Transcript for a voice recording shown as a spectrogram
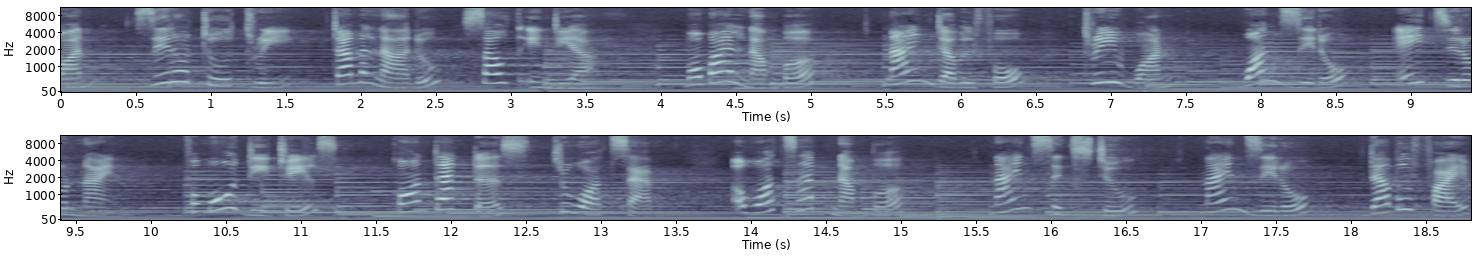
one zero two three Tamil Nadu south India mobile number nine double four three one one zero eight zero nine for more details contact us through WhatsApp uh WhatsApp number nine six two nine zero double five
